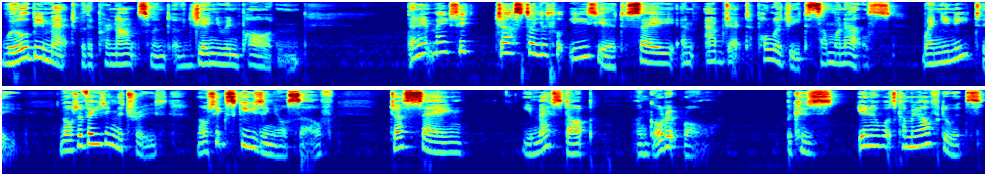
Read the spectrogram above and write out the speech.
will be met with a pronouncement of genuine pardon, then it makes it just a little easier to say an abject apology to someone else when you need to, not evading the truth, not excusing yourself, just saying you messed up and got it wrong. Because you know what's coming afterwards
